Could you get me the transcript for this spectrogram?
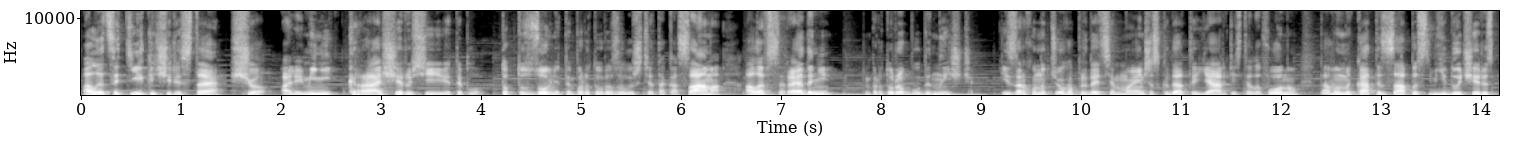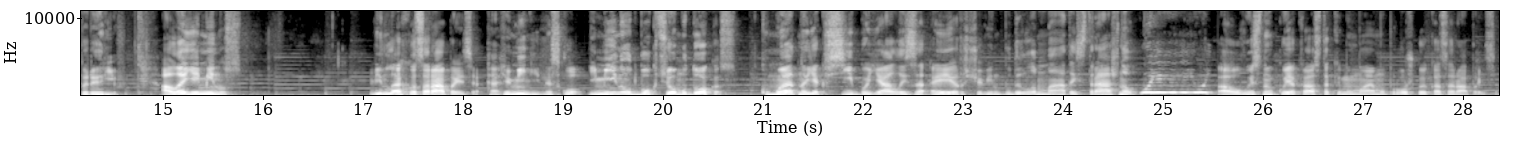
але це тільки через те, що алюміній краще розсіює тепло. Тобто ззовні температура залишиться така сама, але всередині температура буде нижча. І за рахунок цього прийдеться менше скидати яркість телефону та вимикати запис відео через перегрів. Але є мінус. Він легко царапається, алюміній, не скло. І мій ноутбук цьому доказ. Куметно, як всі боялись за Air, що він буде ламатись страшно. Ой-ой-ой. А у висновку якраз таки ми маємо прошку, яка царапається.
